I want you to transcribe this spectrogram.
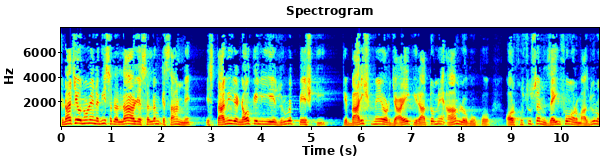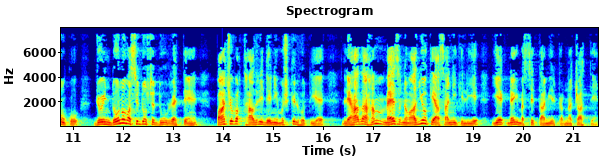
چنانچہ انہوں نے نبی صلی اللہ علیہ وسلم کے سامنے اس تعمیر نو کے لیے ضرورت پیش کی کہ بارش میں اور جاڑے کی راتوں میں عام لوگوں کو اور خصوصاً ضعیفوں اور معذوروں کو جو ان دونوں مسجدوں سے دور رہتے ہیں، پانچوں وقت حاضری دینی مشکل ہوتی ہے۔ لہذا ہم محض نمازیوں کی آسانی کے لیے یہ ایک نئی مسجد تعمیر کرنا چاہتے ہیں۔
